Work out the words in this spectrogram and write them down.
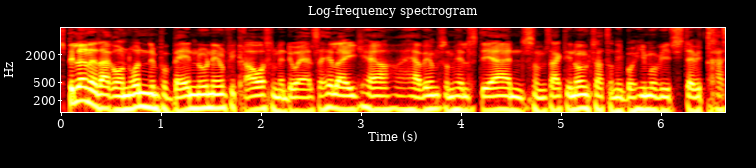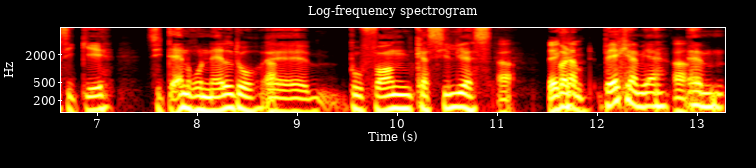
Spillerne, der rundt rundt på banen, nu nævnte vi Graversen, men det var altså heller ikke her, her hvem som helst. Det er, en, som sagt, en ung Zlatan Ibrahimovic, David Trezeguet, Zidane Ronaldo, ja. øh, Buffon, Casillas. Ja. Beckham. Var, Beckham, ja. ja. Øhm,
